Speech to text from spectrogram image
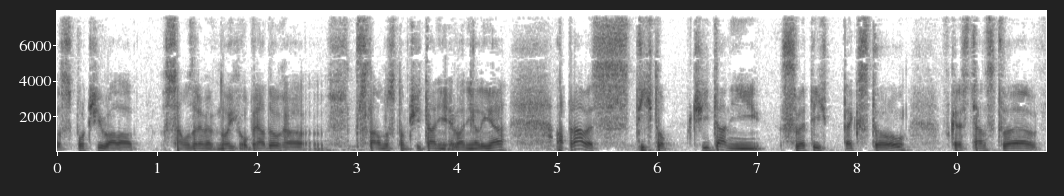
spočívala samozrejme v mnohých obradoch a v slávnostnom čítaní Evanelia. A práve z týchto čítaní svetých textov v kresťanstve, v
